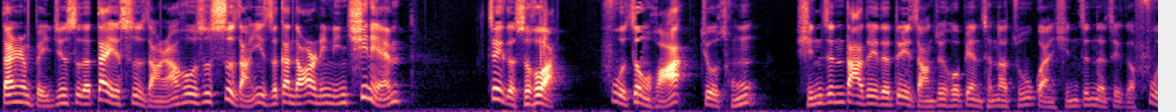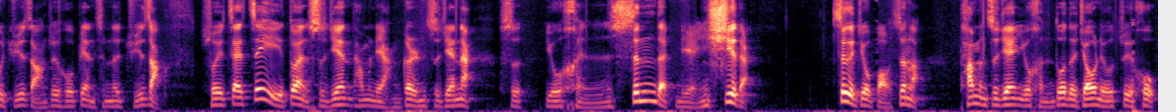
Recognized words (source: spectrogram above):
担任北京市的代市长，然后是市长，一直干到二零零七年。这个时候啊，傅政华就从刑侦大队的队长，最后变成了主管刑侦的这个副局长，最后变成了局长。所以在这一段时间，他们两个人之间呢是有很深的联系的。这个就保证了他们之间有很多的交流，最后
